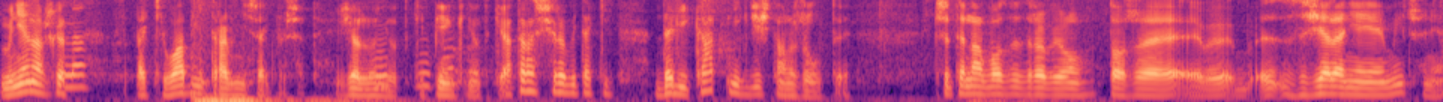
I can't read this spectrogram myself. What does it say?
mnie na przykład No. taki ładny trawniczek wyszedł, zieloniutki, Mhm, piękniutki, a teraz się robi taki delikatnie gdzieś tam żółty. Czy te nawozy zrobią to, że y, zzielenieje mi, czy nie?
